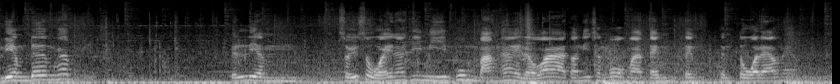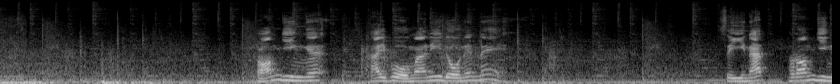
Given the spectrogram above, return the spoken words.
เหลี่ยมเดิมครับ เป็นเหลี่ยมสวยๆนะที่มีพุ่มบังให้แต่ว่า ตอนนี้ชะโงกมาเต็มเต็มเต็มตัวแล้วนะครับ พร้อมยิงฮะใครโผล่มานี่โดนแน่ๆสี่นัด พร้อมยิง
